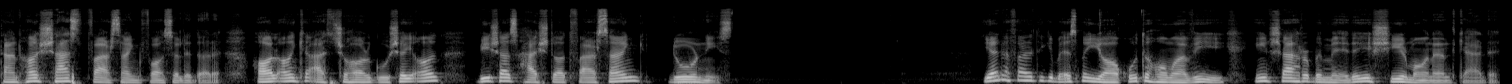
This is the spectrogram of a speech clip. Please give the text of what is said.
تنها 60 فرسنگ فاصله داره. حال آنکه از چهار گوشه آن بیش از 80 فرسنگ دور نیست. یه نفر دیگه به اسم یاقوت هموی این شهر رو به معده شیر مانند کرده.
